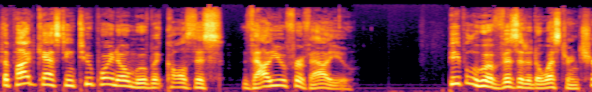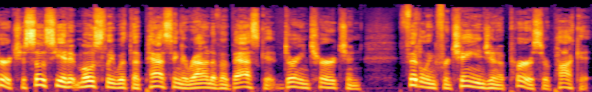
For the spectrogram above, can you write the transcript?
The podcasting 2.0 movement calls this value for value. People who have visited a Western church associate it mostly with the passing around of a basket during church and fiddling for change in a purse or pocket.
